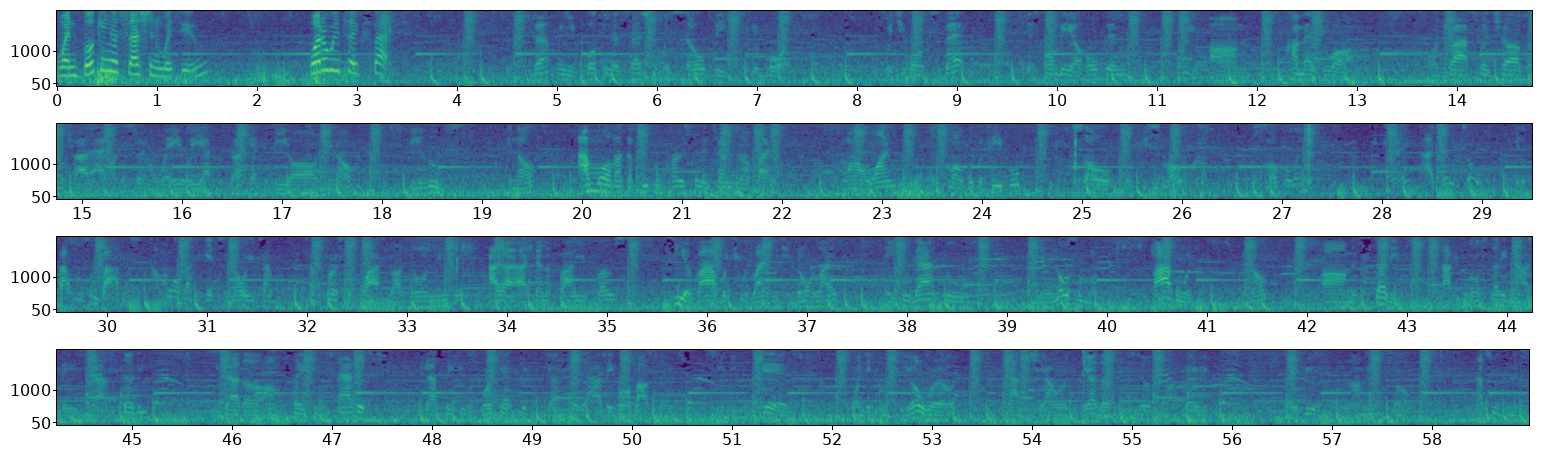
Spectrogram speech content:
When booking a session with you, what are we to expect? Expect when you're booking a session with C.E.L.L Beatz, your boy. What you won't expect, it's gonna be an open, um, come as you are. Don't try to switch up, don't try to act like a certain way where you have to feel like you have to be all, you know, be loose, you know? I'm more of like a people person in terms of like one-on-one, a small group of people. So if you smoke pop with some bottles. I'm more of like a get to know you type, type of person before I start doing music. I gotta identify you first, see a vibe, what you like, what you don't like, and you do that through you know, know someone, vibing with them, you know? Um, and study. A lot of people don't study nowadays. You gotta study. You gotta um, study people's habits. You gotta study people's work ethic. You gotta study how they go about things. So you be prepared when they come to your world. You have to share our world together and build something very, very beautiful. You know what I mean? So that's what you can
